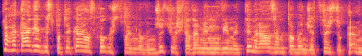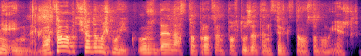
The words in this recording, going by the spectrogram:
Trochę tak, jakby spotykając kogoś w swoim nowym życiu, świadomie mówimy, tym razem to będzie coś zupełnie innego. A cała podświadomość mówi, kurde, na 100% powtórzę ten cyrk z tą osobą jeszcze.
